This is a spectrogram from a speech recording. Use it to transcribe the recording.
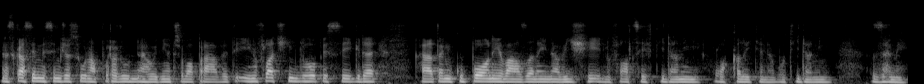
Dneska si myslím, že jsou na pořadu dne hodně třeba právě ty inflační dluhopisy, kde ten kupon je vázaný na výši inflaci v té dané lokalitě nebo té dané zemi.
